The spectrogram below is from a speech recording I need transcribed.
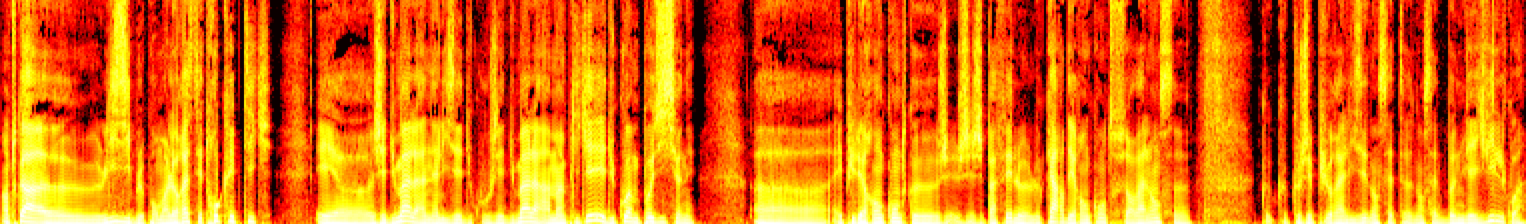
En tout cas, euh, lisible pour moi. Le reste est trop cryptique. Et euh, j'ai du mal à analyser, du coup. J'ai du mal à, m'impliquer et du coup à me positionner. Euh, et puis les rencontres que j'ai pas fait le, quart des rencontres sur Valence que, que, j'ai pu réaliser dans cette, dans cette bonne vieille ville, quoi.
